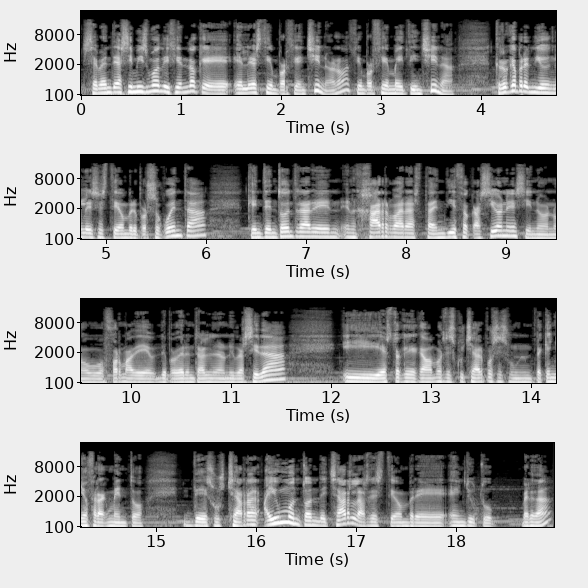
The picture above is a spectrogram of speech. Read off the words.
se vende a sí mismo diciendo que él es 100% chino, ¿no? 100% made in China. Creo que aprendió inglés este hombre por su cuenta, que intentó entrar en, en Harvard hasta en 10 ocasiones y no, no hubo forma de, de poder entrar en la universidad. Y esto que acabamos de escuchar pues es un pequeño fragmento de sus charlas. Hay un montón de charlas de este hombre en YouTube, ¿verdad?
